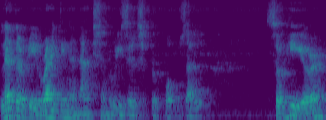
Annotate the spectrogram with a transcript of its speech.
letter B, writing an action research proposal. So here,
